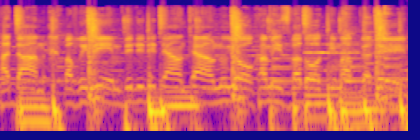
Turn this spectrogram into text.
הדם בוורידים, די די די downtown, ניו יורק, המזוודות עם הבגדים,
